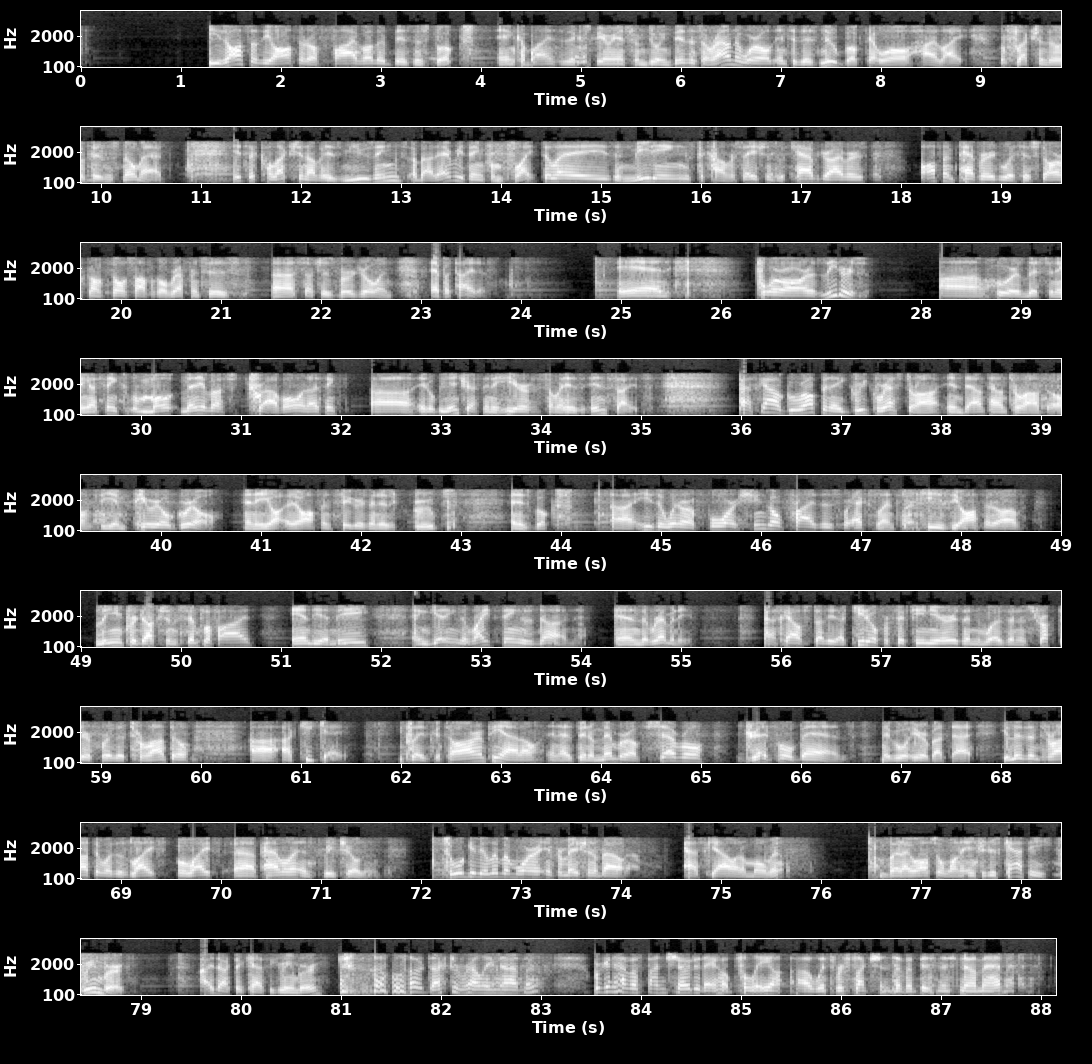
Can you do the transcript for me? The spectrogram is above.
He's also the author of five other business books and combines his experience from doing business around the world into this new book that will highlight Reflections of a Business Nomad. It's a collection of his musings about everything from flight delays and meetings to conversations with cab drivers, often peppered with historical and philosophical references uh, such as Virgil and Epictetus. And for our leaders uh, who are listening. I think mo- many of us travel, and I think uh, it'll be interesting to hear some of his insights. Pascal grew up in a Greek restaurant in downtown Toronto, the Imperial Grill, and he, often figures in his groups and his books. Uh, he's a winner of four Shingo Prizes for Excellence. He's the author of Lean Production Simplified, Andy and Me, and Getting the Right Things Done, and The Remedy. Pascal studied Aikido for 15 years and was an instructor for the Toronto uh, Aikikai. He plays guitar and piano and has been a member of several dreadful bands. Maybe we'll hear about that. He lives in Toronto with his life, wife uh, Pamela and three children. So we'll give you a little bit more information about Pascal in a moment. But I also want to introduce Kathy Greenberg. Hi, Dr. Kathy Greenberg. Hello, Dr. Relly Nadler. We're going to have a fun show today, hopefully, uh, with reflections of a business nomad.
